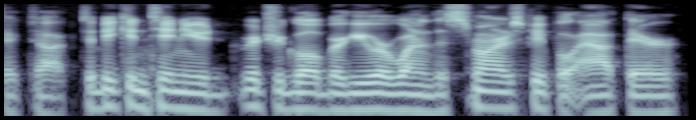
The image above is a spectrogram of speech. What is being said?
TikTok. To be continued, Richard Goldberg, you are one of the smartest people out there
